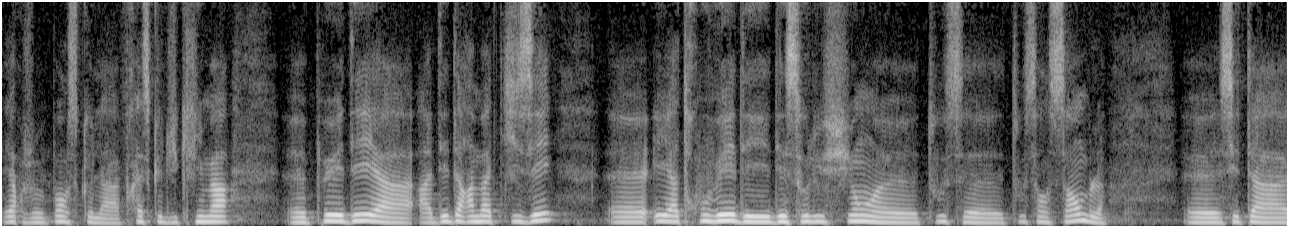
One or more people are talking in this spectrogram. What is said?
D'ailleurs, je pense que la fresque du climat peut aider à, à dédramatiser euh, et à trouver des, solutions euh, tous, euh, tous ensemble. c'est à,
